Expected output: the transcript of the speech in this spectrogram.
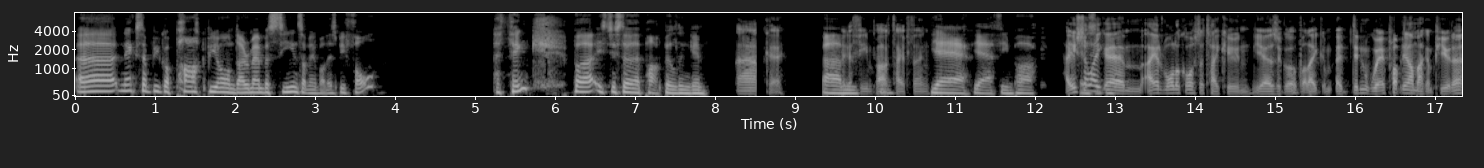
Uh, next up, we've got Park Beyond. I remember seeing something about this before. I think, but it's just a park building game. Ah, okay. Um, like a theme park type thing. Yeah, yeah, theme park. I used basically. to like um I had Roller Coaster Tycoon years ago, but like it didn't work properly on my computer.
